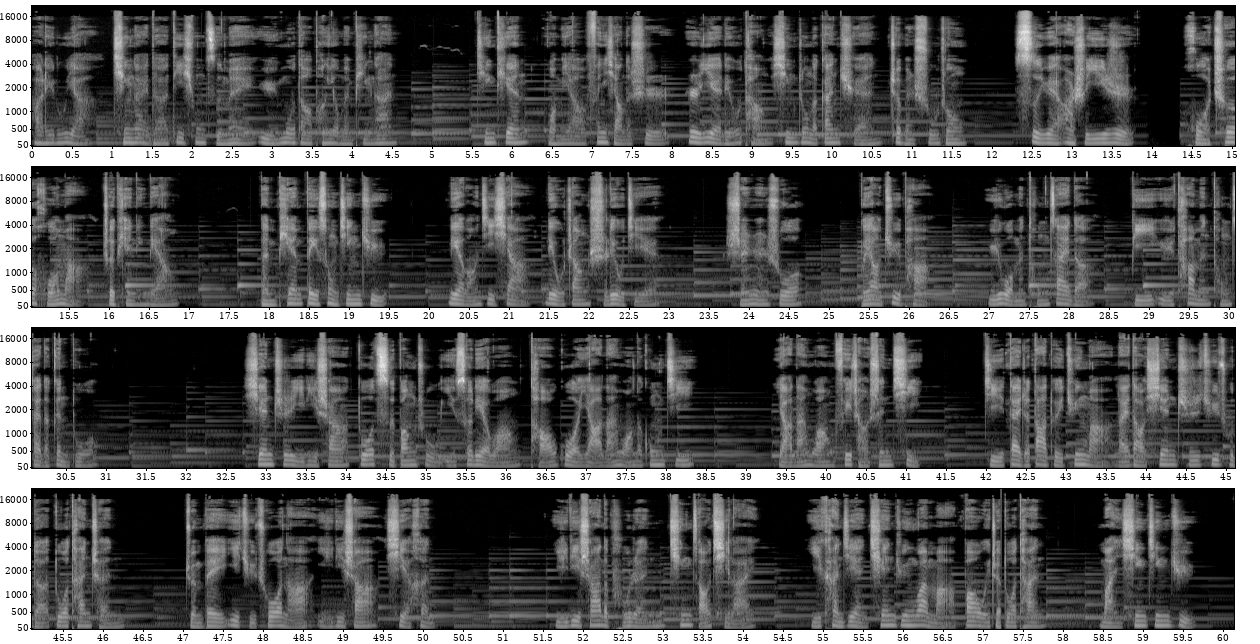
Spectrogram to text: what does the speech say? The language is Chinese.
哈利路亚，亲爱的弟兄姊妹与慕道朋友们平安。今天我们要分享的是《日夜流淌心中的甘泉》这本书中四月二十一日《火车火马》这篇灵粮。本篇背诵金句：《列王记下》六章十六节。神人说：“不要惧怕，与我们同在的。”比与他们同在的更多。先知以利沙多次帮助以色列王逃过亚兰王的攻击，亚兰王非常生气，即带着大队军马来到先知居住的多滩城，准备一举捉拿以利沙泄恨。以利沙的仆人清早起来，一看见千军万马包围着多滩。满心惊惧，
